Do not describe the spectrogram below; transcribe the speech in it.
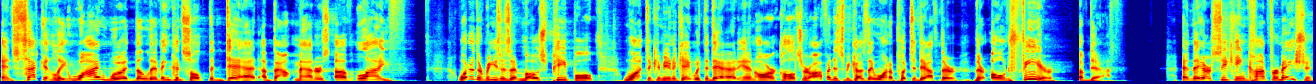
And secondly, why would the living consult the dead about matters of life? What are the reasons that most people want to communicate with the dead in our culture. Often it's because they want to put to death their, their own fear of death. And they are seeking confirmation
